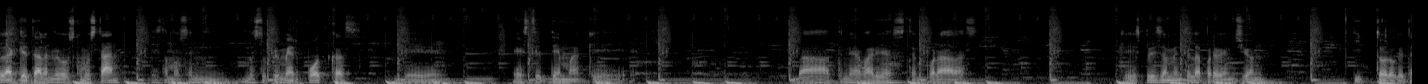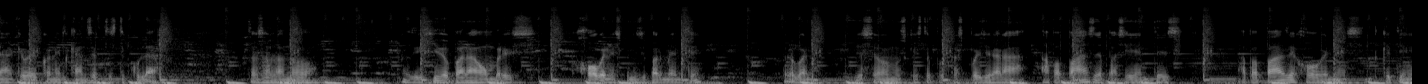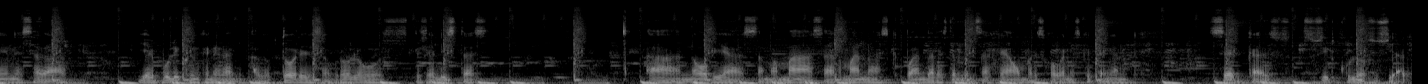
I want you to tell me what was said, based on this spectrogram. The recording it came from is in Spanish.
Hola, ¿qué tal amigos? ¿Cómo están? Estamos en nuestro primer podcast de este tema que va a tener varias temporadas, que es precisamente la prevención y todo lo que tenga que ver con el cáncer testicular. Estás hablando dirigido para hombres jóvenes principalmente, pero bueno, ya sabemos que este podcast puede llegar a, a papás de pacientes, a papás de jóvenes que tienen esa edad y al público en general, a doctores, a urólogos, especialistas, a novias, a mamás, a hermanas que puedan dar este mensaje a hombres jóvenes que tengan cerca de su, su círculo social.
